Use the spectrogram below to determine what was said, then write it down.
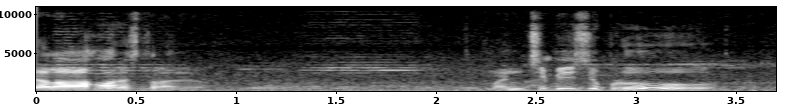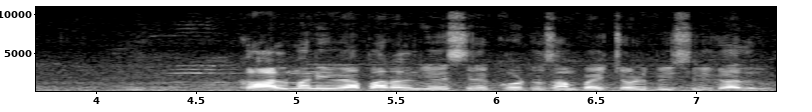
చాలా ఆహ్వానిస్తున్నాను మంచి బీసీ ఇప్పుడు కాల్మనీ వ్యాపారం చేసి కోట్లు సంపాదించే వాళ్ళు బీసీలు కాదు.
